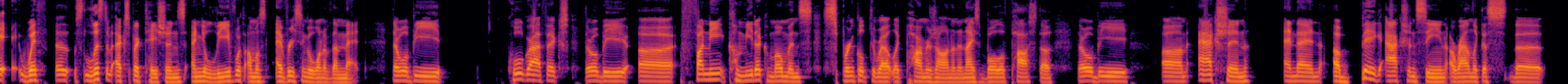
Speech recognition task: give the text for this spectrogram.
i- with a list of expectations and you'll leave with almost every single one of them met. There will be cool graphics, there will be uh funny comedic moments sprinkled throughout like parmesan and a nice bowl of pasta. There will be um action and then a big action scene around like this the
